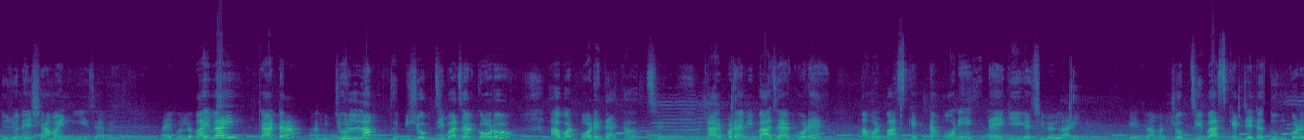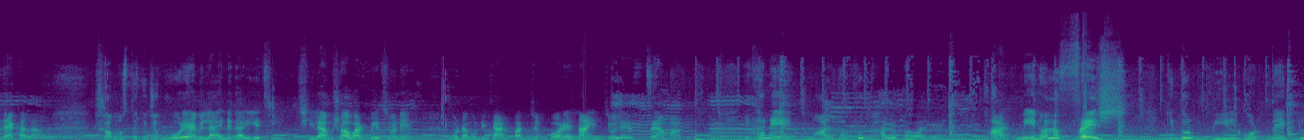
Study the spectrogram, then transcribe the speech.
দুজনে এসে আমায় নিয়ে যাবে। তাই বলল, বাই বাই, টাটা, আমি চললাম, তুমি সবজি বাজার করো, আবার পরে দেখা হচ্ছে। তারপরে আমি বাজার করে আমার বাস্কেটটা অনেকটা এগিয়ে গেছিল লাইনে। এই যে আমার সবজির বাস্কেট, যেটা দুম করে দেখালাম, সমস্ত কিছু ভরে আমি লাইনে দাঁড়িয়েছি। ছিলাম সবার পেছনে, মোটামুটি চার পাঁচজন পরে লাইন চলে এসছে আমার। এখানে মালটা খুব ভালো পাওয়া যায়। আর মেন হলো ফ্রেশ কিন্তু বিল করতে একটু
